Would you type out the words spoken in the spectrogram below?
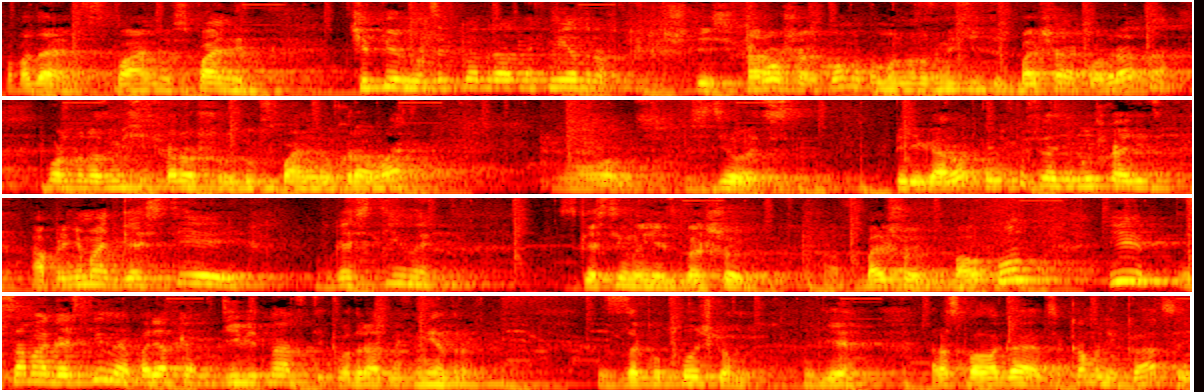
попадаем в спальню. В спальне 14 квадратных метров. Здесь хорошая комната, можно разместить, большая квадратная, можно разместить хорошую двухспальную кровать. Вот, сделать перегородку, никто сюда не будет входить. А принимать гостей в гостиной. С гостиной есть большой, большой балкон. И сама гостиная порядка 19 квадратных метров с закуточком, где располагаются коммуникации,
